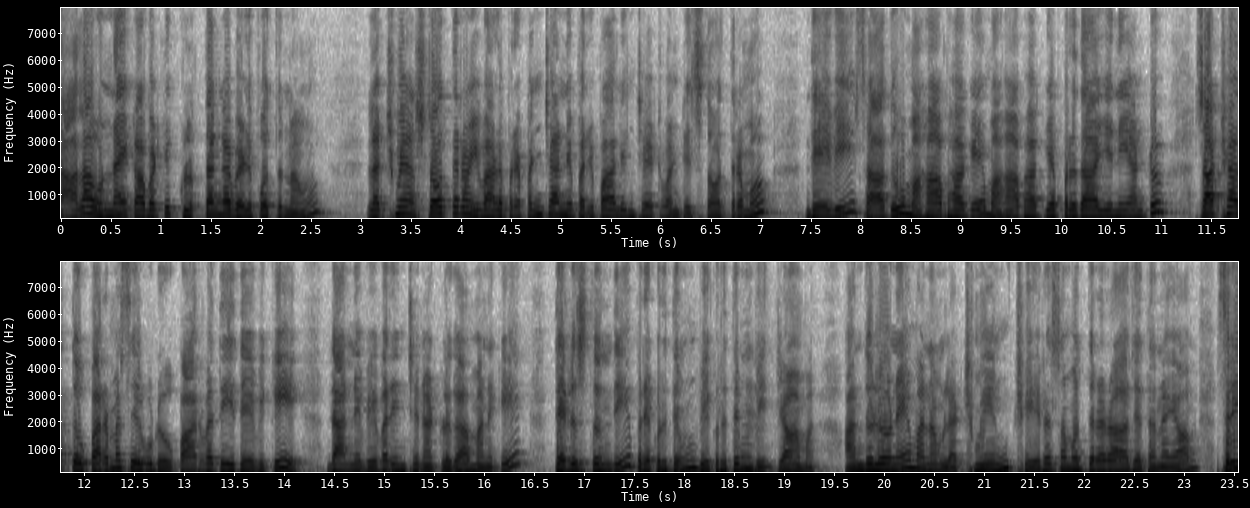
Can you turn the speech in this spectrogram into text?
చాలా ఉన్నాయి కాబట్టి క్లుప్తంగా వెళ్ళిపోతున్నాము. లక్ష్మీ అష్టోత్తరం ఇవాళ ప్రపంచాన్ని పరిపాలించేటువంటి స్తోత్రము. దేవి సాధు మహాభాగే మహాభాగ్యప్రదాయిని అంటూ సాక్షాత్తు పరమశివుడు పార్వతీదేవికి దాన్ని వివరించినట్లుగా మనకి తెలుస్తుంది. ప్రకృతిం వికృతిం విద్యాం అందులోనే మనం లక్ష్మీం క్షీరసముద్ర రాజతనయాం. శ్రీ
